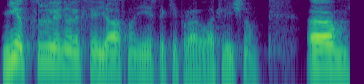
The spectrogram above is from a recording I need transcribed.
Нет, к сожалению, Алексей, ясно, есть такие правила, отлично. Эм,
